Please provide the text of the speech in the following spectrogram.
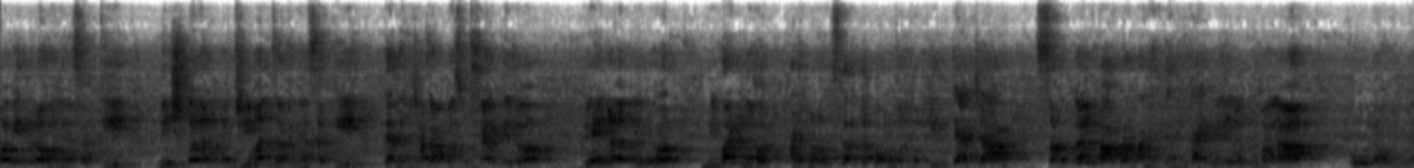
पवित्र होण्यासाठी निष्कलंक जीवन जगण्यासाठी त्यानं जगापासून काय केलं? वेगळं केलं निवडलं आणि म्हणून संत पाऊल म्हणतो की त्याच्या संकल्पाप्रमाणे त्यांनी काय केलेलं तुम्हाला? बोलावलेलं.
